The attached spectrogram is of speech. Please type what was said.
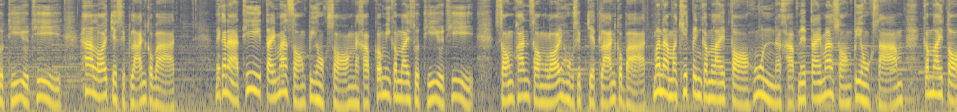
สุทธิอยู่ที่ 570 ล้านกว่าบาท ในขณะที่ไตรมาส 2 ปี 62 นะครับ ก็มีกำไรสุทธิอยู่ที่ 2,267 ล้านกว่าบาท เมื่อนำมาคิดเป็นกำไรต่อหุ้นนะครับ ในไตรมาส 2 ปี 63 กำไรต่อ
